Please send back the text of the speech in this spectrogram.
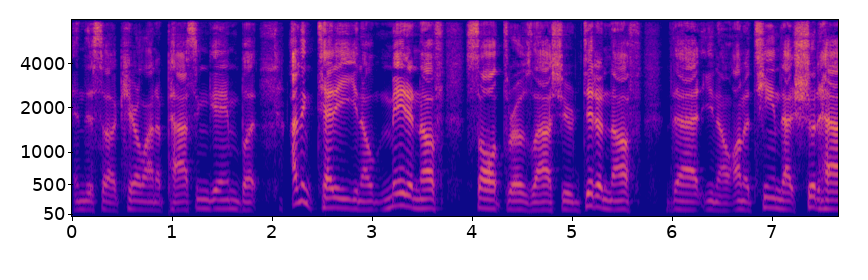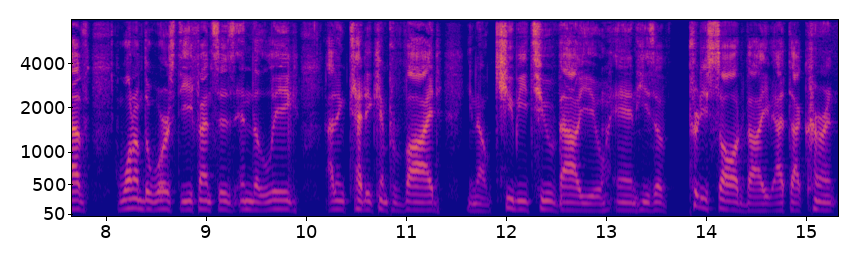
in this uh, Carolina passing game. But I think Teddy, you know, made enough solid throws last year, did enough that, you know, on a team that should have one of the worst defenses in the league, I think Teddy can provide, you know, QB2 value, and he's a pretty solid value at that current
